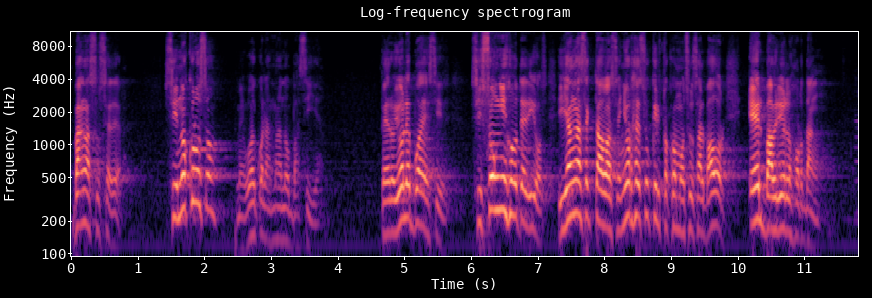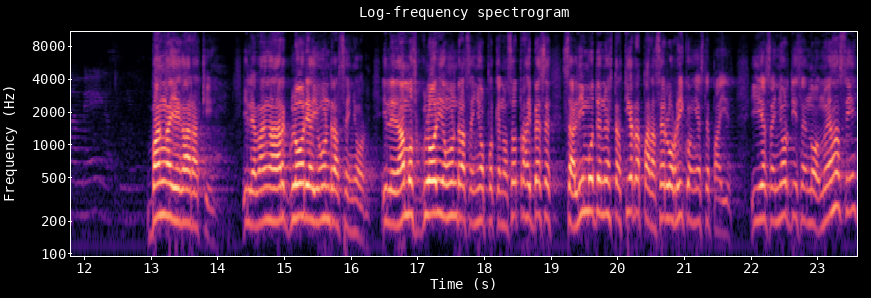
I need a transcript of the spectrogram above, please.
van a suceder. Si no cruzo, me voy con las manos vacías. Pero yo les voy a decir, si son hijos de Dios y han aceptado al Señor Jesucristo como su Salvador, Él va a abrir el Jordán. Van a llegar aquí y le van a dar gloria y honra al Señor. Y le damos gloria y honra al Señor porque nosotros hay veces salimos de nuestra tierra para hacerlo rico en este país. Y el Señor dice, no, no es así.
